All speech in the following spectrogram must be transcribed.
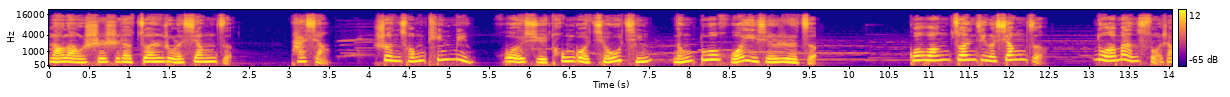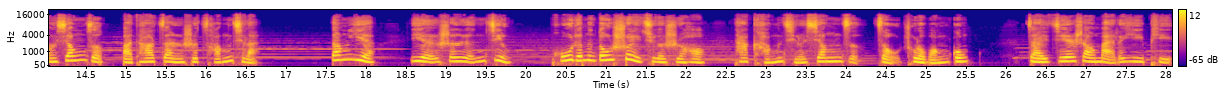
老老实实的钻入了箱子。他想，顺从听命，或许通过求情能多活一些日子。国王钻进了箱子。诺曼锁上箱子，把它暂时藏起来。当夜夜深人静，仆人们都睡去的时候，他扛起了箱子，走出了王宫，在街上买了一匹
